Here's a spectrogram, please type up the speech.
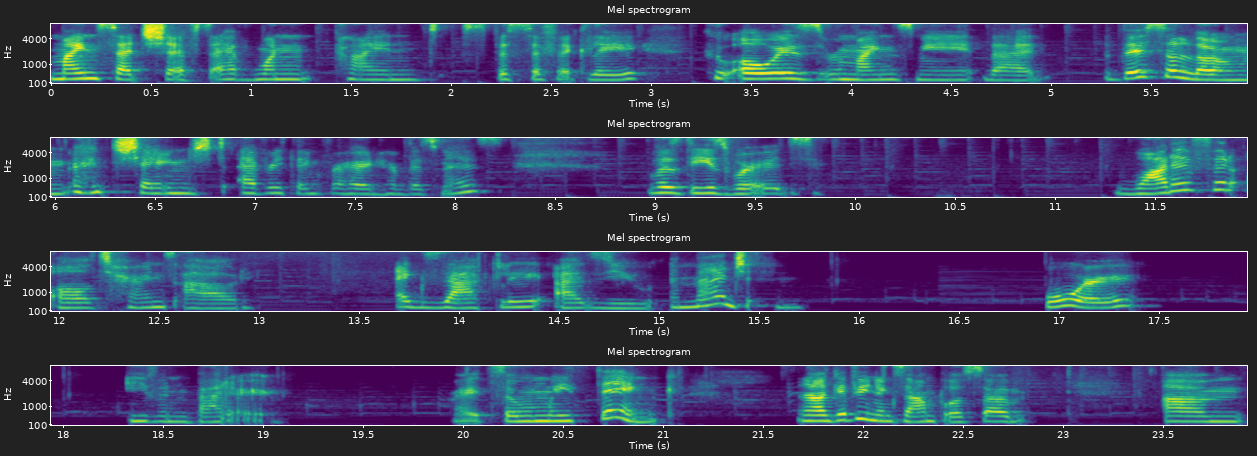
mindset shifts, I have one client specifically who always reminds me that this alone changed everything for her in her business was these words What if it all turns out exactly as you imagine? Or even better, right? So when we think, and I'll give you an example. So, um,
